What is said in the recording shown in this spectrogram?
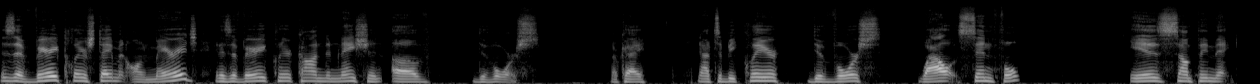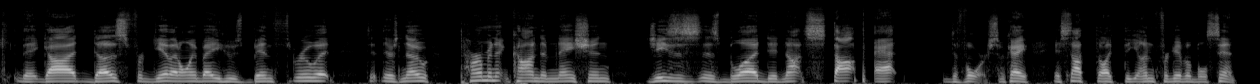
This is a very clear statement on marriage. It is a very clear condemnation of divorce. Okay? Now, to be clear, divorce, while sinful, is something that, that God does forgive. I don't anybody who's been through it. There's no permanent condemnation. Jesus' blood did not stop at divorce. Okay. It's not like the unforgivable sin.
